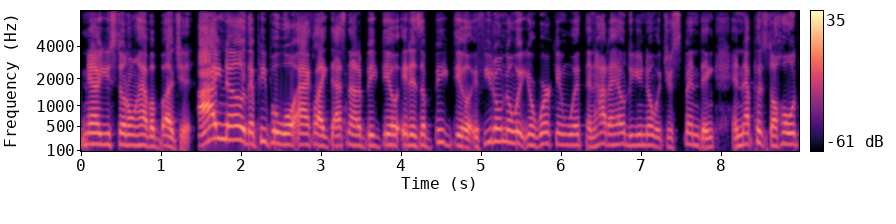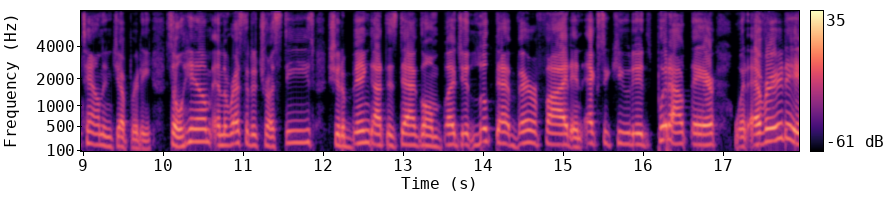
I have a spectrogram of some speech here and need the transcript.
now you still don't have a budget. I know that people will act like that's not a big deal. It is a big deal. If you don't know what you're working with, then how the hell do you know what you're spending? And that puts the whole town in jeopardy. So him and the rest of the trustees should have been got this daggone budget looked at, verified, and executed, put out there, whatever it is,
